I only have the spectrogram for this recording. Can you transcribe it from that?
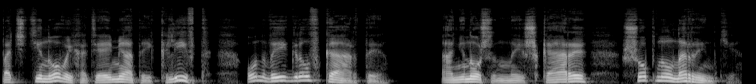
почти новый, хотя и мятый клифт он выиграл в карты, а неношенные шкары шопнул на рынке.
